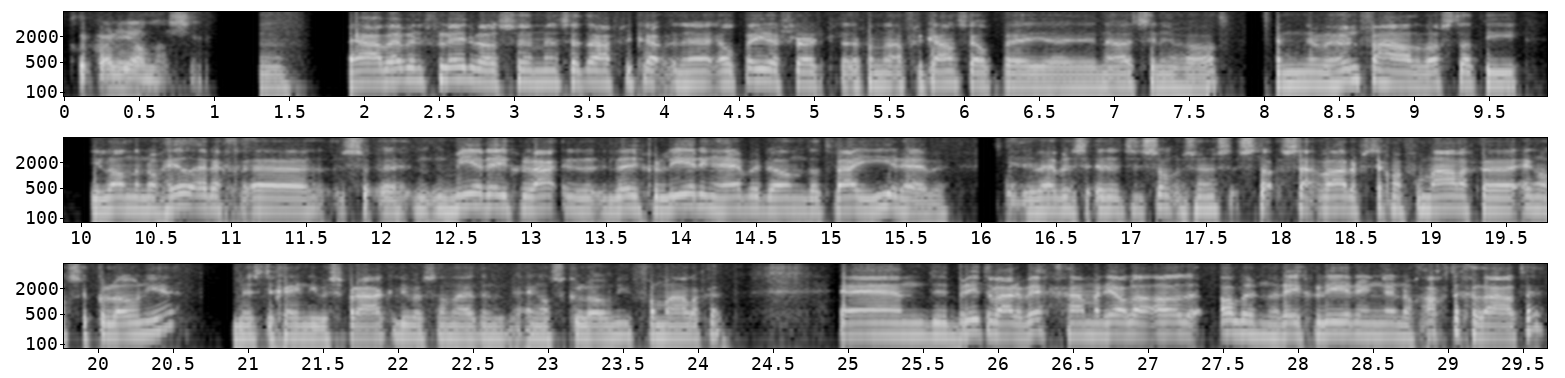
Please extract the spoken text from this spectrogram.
dat, kan niet anders. Ja, we hebben in het verleden wel eens eh, mensen uit Afrika, eh, LP'ers van een Afrikaanse LP in de uitzending gehad. En hun verhaal was dat die, die landen nog heel erg meer regulering hebben dan dat wij hier hebben. We hebben soms waren zeg maar voormalige Engelse koloniën. Tenminste, degene die we spraken, die was dan uit een Engelse kolonie, voormalige. En de Britten waren weggegaan, maar die hadden alle, al hun reguleringen nog achtergelaten.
